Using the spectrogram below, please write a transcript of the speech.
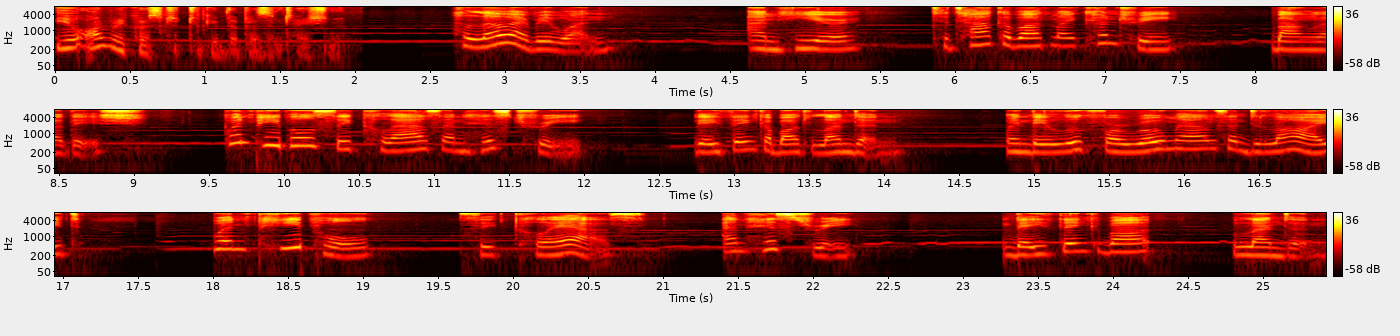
you are requested to give the presentation. Hello everyone. I'm here to talk about my country, Bangladesh. When people see class and history, they think about London. When they look for romance and delight, when people say class and history, they think about London.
